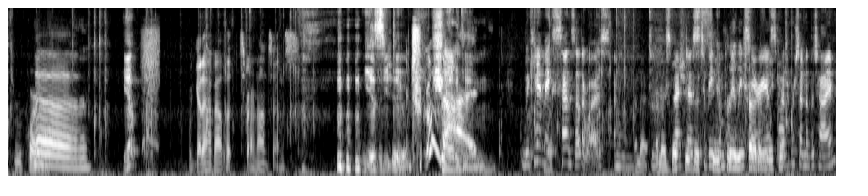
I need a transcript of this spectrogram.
It's required. Uh, Yep. We gotta have outlets for our nonsense. yes, you do. true that. Shenanigan. We can't make sense otherwise. I mean, And I- do you expect you us to be completely serious make it- 100% of the time?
